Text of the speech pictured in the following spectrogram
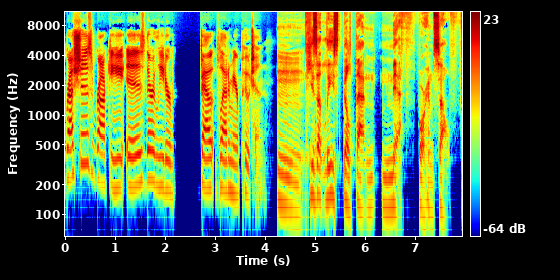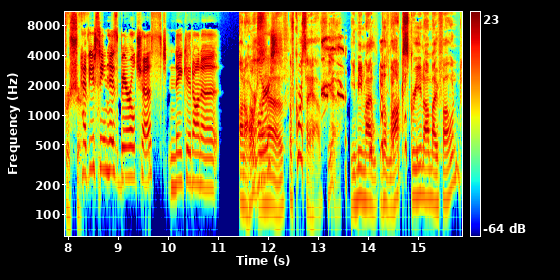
Russia's Rocky is their leader, Vladimir Putin. Mm, he's at least built that m- myth for himself, for sure. Have you seen his barrel chest naked on a? On a horse? horse? I have. Of course I have. Yeah. You mean my the lock screen on my phone?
